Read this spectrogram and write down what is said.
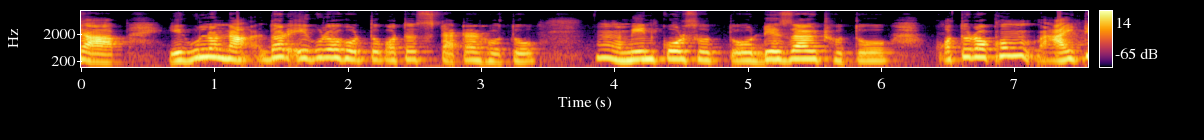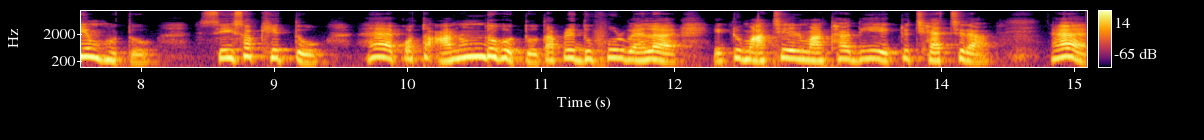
চাপ, এগুলো না, ধর এগুলো হতো, কত স্টার্টার হতো মেন কোর্স হতো ডেজার্ট হতো, কত রকম আইটেম হতো, সেই সব খেত। হ্যাঁ কত আনন্দ হতো। তারপরে দুপুরবেলায় একটু মাছের মাথা দিয়ে একটু ছ্যাঁচড়া হ্যাঁ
